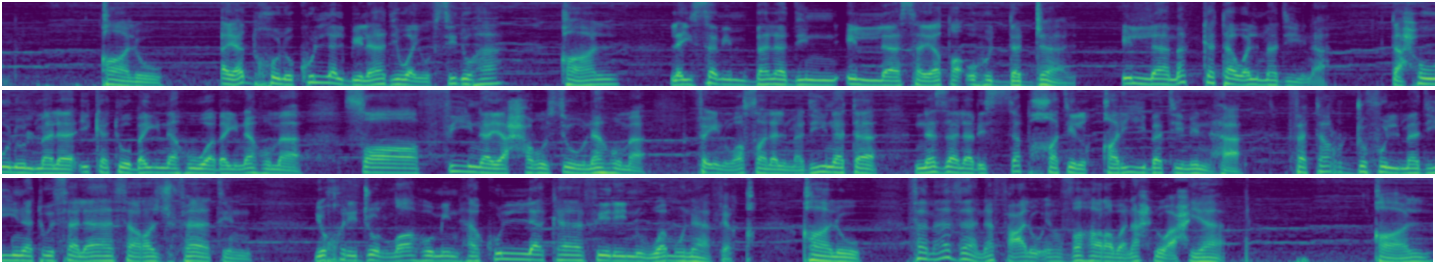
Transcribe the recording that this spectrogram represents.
قالوا أيدخل كل البلاد ويفسدها؟ قال ليس من بلد إلا سيطأه الدجال إلا مكة والمدينة. تحول الملائكة بينه وبينهما صافين يحرسونهما فإن وصل المدينة نزل بالسبخة القريبة منها فترجف المدينة ثلاث رجفات يخرج الله منها كل كافر ومنافق. قالوا فماذا نفعل إن ظهر ونحن أحياء؟ قال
